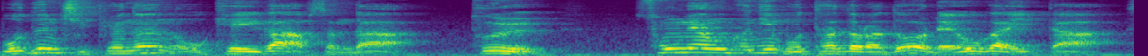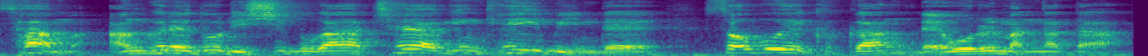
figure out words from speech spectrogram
모든 지표는 OK가 앞선다. 둘 송명근이 못하더라도 레오가 있다. 3. 안 그래도 리시브가 최악인 KB인데 서브의 극강 레오를 만났다.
